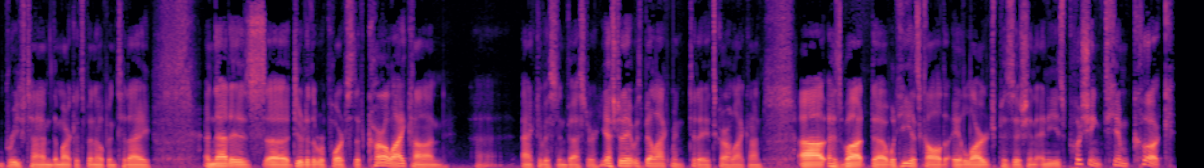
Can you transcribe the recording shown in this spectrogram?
brief time the market's been open today, and that is uh, due to the reports that Carl Icahn. Uh, activist investor. Yesterday it was Bill Ackman. Today it's Carl Icahn. Uh, has bought uh, what he has called a large position, and he is pushing Tim Cook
